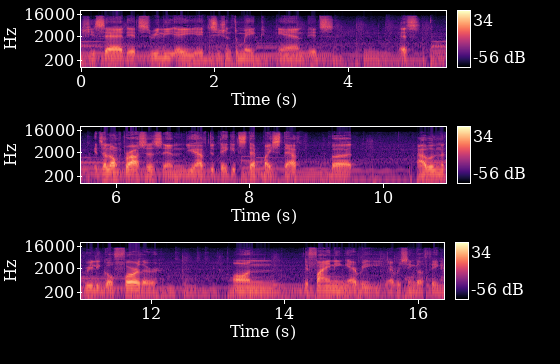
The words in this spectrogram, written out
she said it's really a, a decision to make and it's it's it's a long process and you have to take it step by step but I will not really go further on defining every every single thing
